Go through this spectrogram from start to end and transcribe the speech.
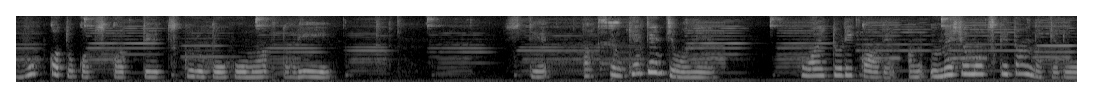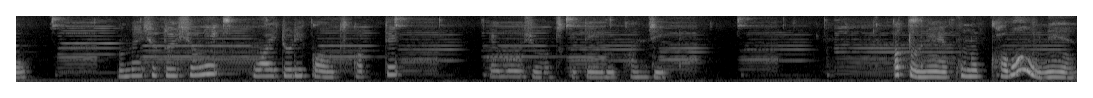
ウォッカとか使って作る方法もあったりしてあでも経験値はねホワイトリカーであの梅酒もつけたんだけど梅酒と一緒にホワイトリカーを使ってレモン酒もつけている感じ。あとねこの皮をね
